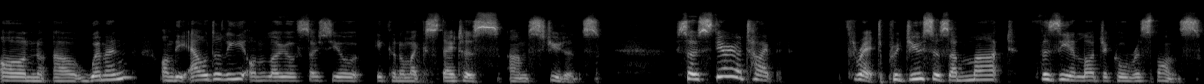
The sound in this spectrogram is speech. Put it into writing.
on uh, women, on the elderly, on low socioeconomic status um, students. So stereotype threat produces a marked physiological response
